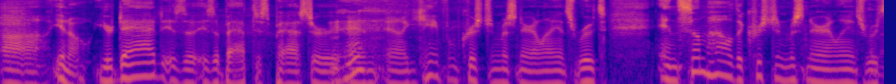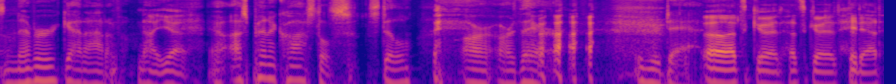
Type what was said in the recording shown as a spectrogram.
uh, you know, your dad is a is a Baptist pastor, Mm-hmm. and uh, he came from Christian Missionary Alliance roots, and somehow the Christian Missionary Alliance roots never got out of him. Not yet. Uh, us Pentecostals still are are there in your dad. Oh, that's good. That's good. Hey, Dad.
